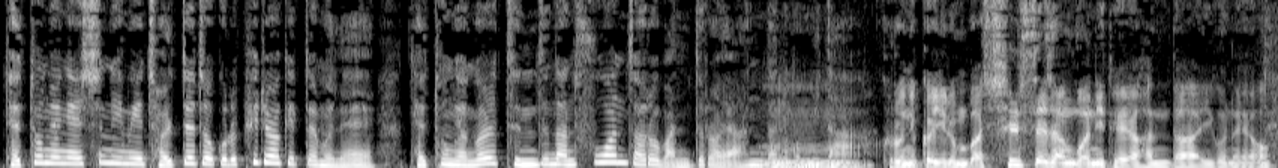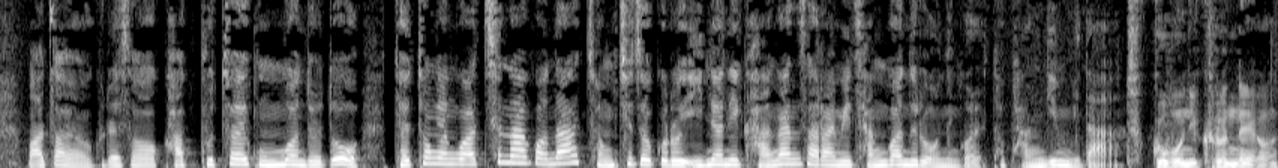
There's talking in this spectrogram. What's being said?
대통령의 신임이 절대적으로 필요하기 때문에 대통령을 든든한 후원자로 만들어야 한다는 음. 겁니다. 그러니까 이른바 실세 장관이 돼야 한다 이거네요. 맞아요. 그래서 각 부처의 공무원들도 대통령과 친하거나 정치적으로 인연이 강한 사람이 장관으로 오는 걸 더 반깁니다. 듣고 보니 그렇네요.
